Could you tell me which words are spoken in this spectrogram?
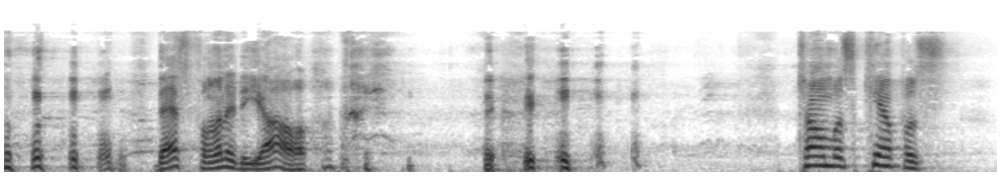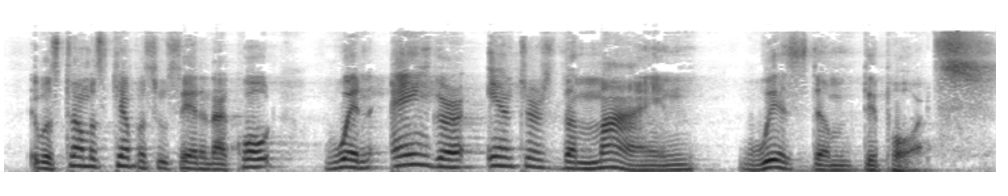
That's funny to y'all. Thomas Kemper's it was Thomas Kempis who said, and I quote, when anger enters the mind, wisdom departs.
